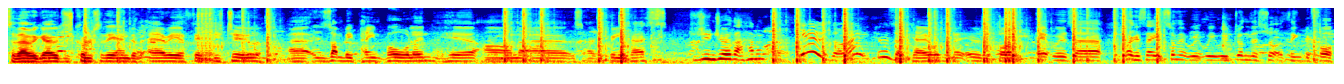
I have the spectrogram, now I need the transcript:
So there we go, just come to the end of Area 52, uh, zombie paintballing here on uh, Screamfest. Did you enjoy that, Hannah? Yeah, it was alright. It was okay, wasn't it? It was fun. It was, uh, like I say, it's something we, we, we've done this sort of thing before.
